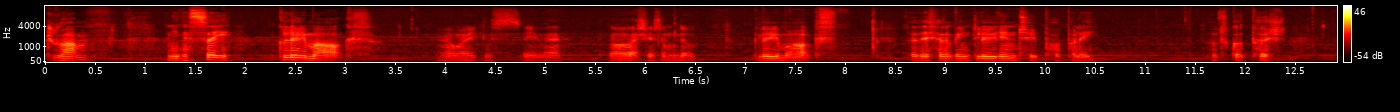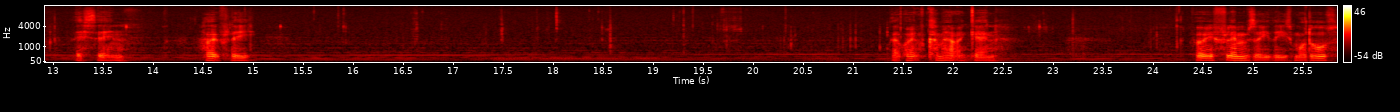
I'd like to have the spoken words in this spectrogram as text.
drum and you can see glue marks. How well you can see that. Oh actually some little glue marks. So this hasn't been glued into properly. I've just got to push this in. Hopefully that won't come out again. Very flimsy these models.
